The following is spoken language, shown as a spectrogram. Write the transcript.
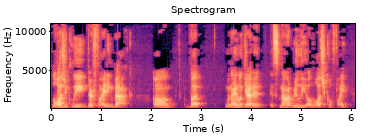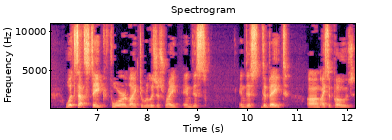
logically, they're fighting back. Um, but when I look at it, it's not really a logical fight. What's at stake for like the religious right in this in this debate? Um, I suppose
